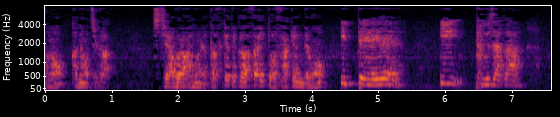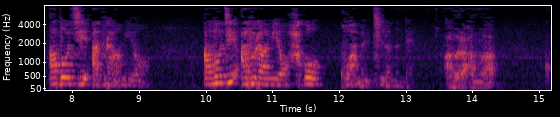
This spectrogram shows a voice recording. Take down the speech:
その金持ちが父アブラハムに助けてくださいと叫んでも 이때에 이 부자가 아버지 아브라함이요, 아버지 아브라함이요 하고 고함을 질렀는데 アブラハムはこ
